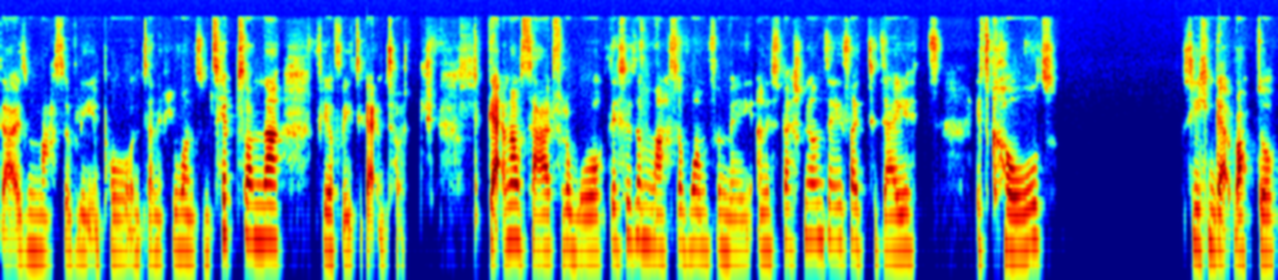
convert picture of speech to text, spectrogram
that is massively important. And if you want some tips on that, feel free to get in touch getting outside for a walk. This is a massive one for me, and especially on days like today, it's it's cold, so you can get wrapped up.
